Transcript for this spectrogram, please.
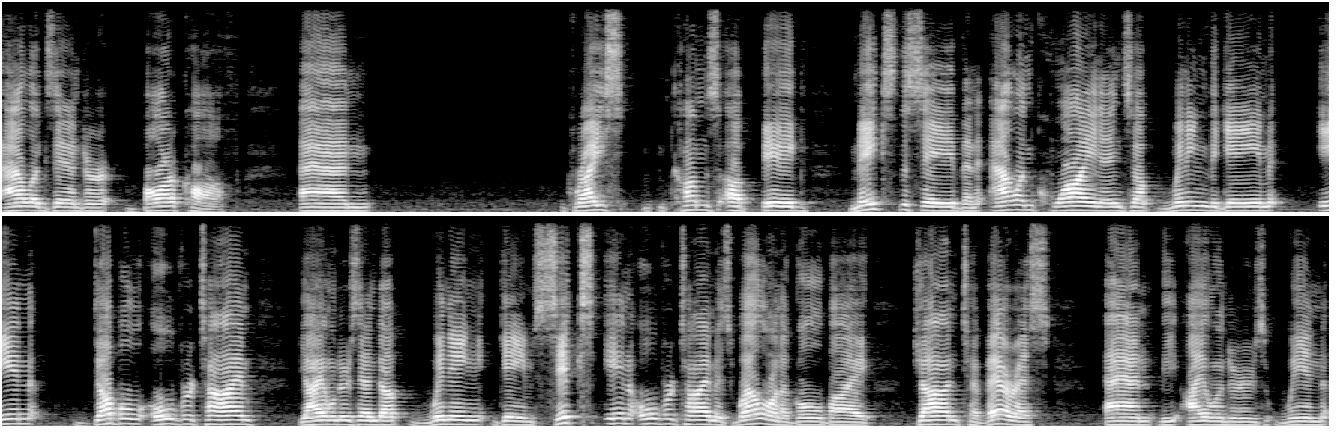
Aleksander Barkov. And Greiss comes up big, makes the save, then Alan Quine ends up winning the game in double overtime. The Islanders end up winning game six in overtime as well on a goal by John Tavares and the Islanders win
